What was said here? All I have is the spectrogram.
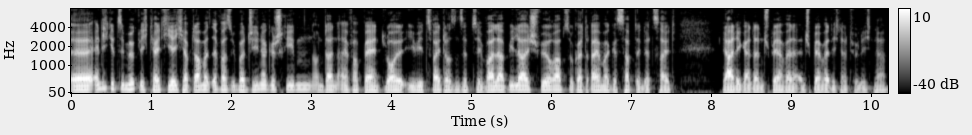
äh, endlich gibt es die Möglichkeit hier. Ich habe damals etwas über Gina geschrieben und dann einfach Band LOL, Eevee 2017. Walla Bila, ich schwöre, habe sogar dreimal gesubbt in der Zeit. Ja, Digga, dann entsperren wir, entsperren wir dich natürlich, ne?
